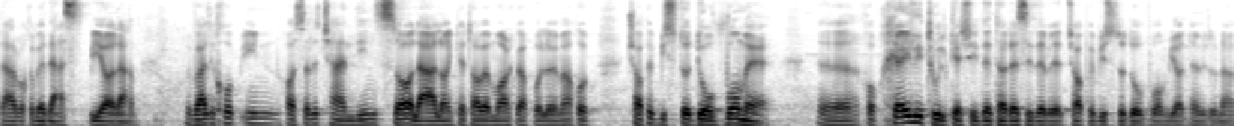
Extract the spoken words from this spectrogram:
در واقع به دست بیارم. ولی خب این حاصل چندین سال الان کتاب مارک و پولو من خب چاپ 22 خب خیلی طول کشیده تا رسیده به چاپ 22 یا نمی‌دونم.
